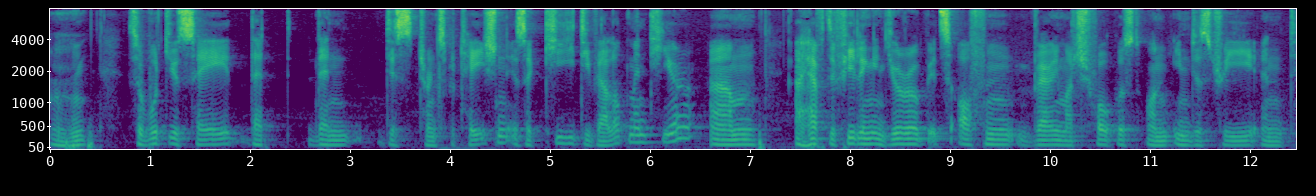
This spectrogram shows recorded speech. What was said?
Mm-hmm. So would you say that then this transportation is a key development here? Um, I have the feeling in Europe it's often very much focused on industry and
